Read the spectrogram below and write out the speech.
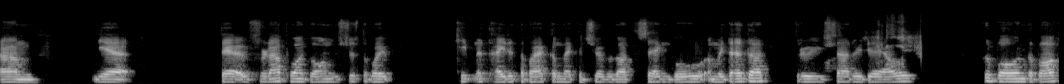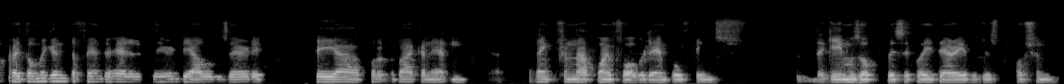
um, yeah, there from that point on, it was just about keeping it tight at the back and making sure we got the second goal, and we did that through Sadou Diallo. Good ball in the box by Dummigan. Defender headed it clear, and Diallo was there. They they uh, put it in the back of net, and I think from that point forward, then both teams the game was up basically. Derry were just pushing.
